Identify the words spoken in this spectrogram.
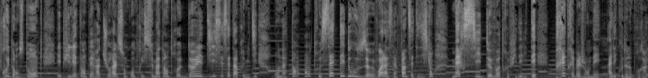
Prudence donc. Et puis les températures, elles sont comprises ce matin entre 2 et 10 et cet après-midi, on attend entre 7 et 12. Voilà, c'est la fin de cette édition. Merci de votre fidélité. Très très belle journée à l'écoute de nos programmes.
